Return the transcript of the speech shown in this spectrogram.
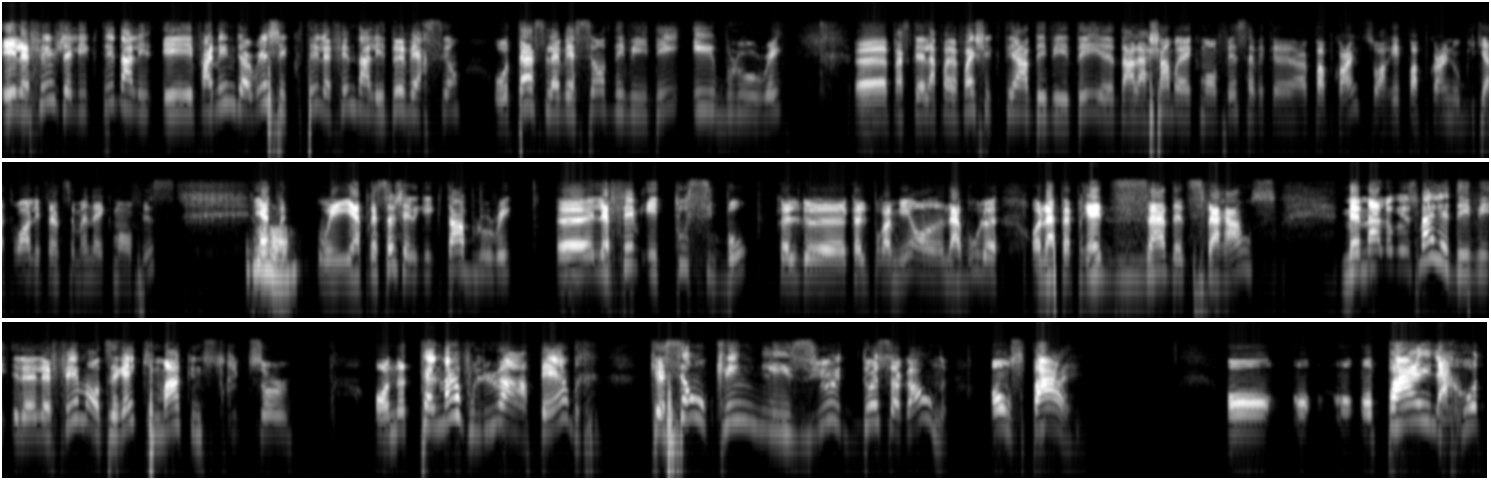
Et le film, je l'ai écouté dans les. Et Finding the Rich, j'ai écouté le film dans les deux versions. Autant sur la version DVD et Blu-ray. Euh, parce que la première fois, j'ai écouté en DVD euh, dans la chambre avec mon fils avec euh, un popcorn. Soirée popcorn obligatoire les fins de semaine avec mon fils. Et après, oui, et après ça, j'ai réécouté en Blu-ray. Euh, le film est aussi beau que le, que le premier. On avoue, là, on a à peu près 10 ans de différence. Mais malheureusement, le, DV le, le film, on dirait qu'il manque une structure. On a tellement voulu en perdre que si on cligne les yeux deux secondes, on se perd. On, perd la route,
